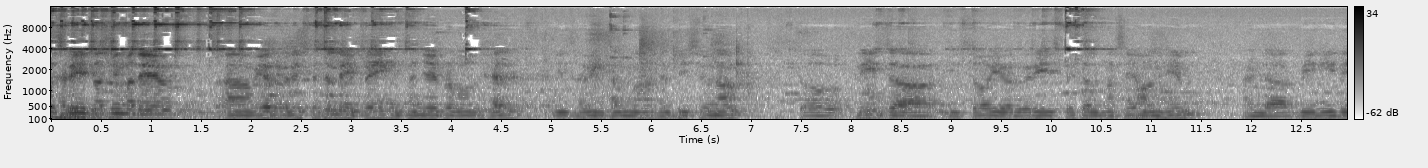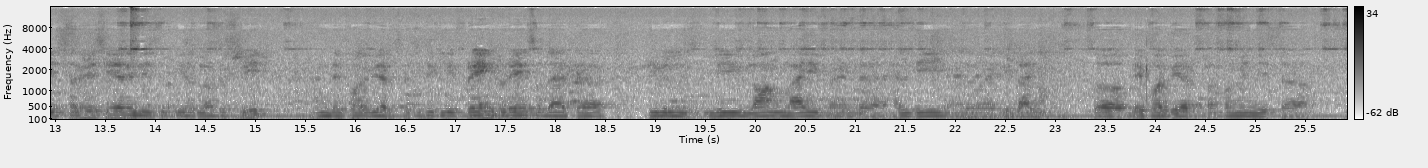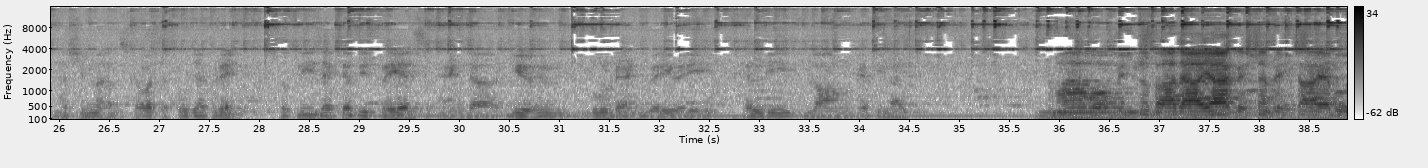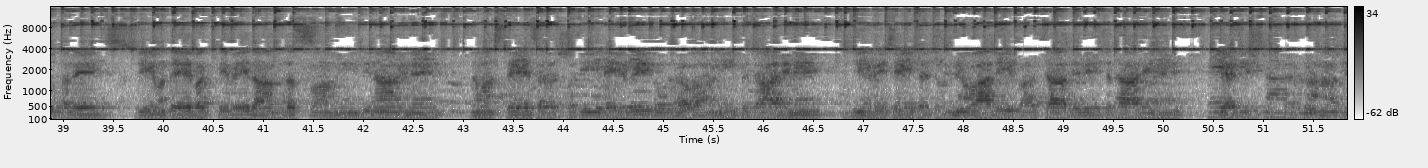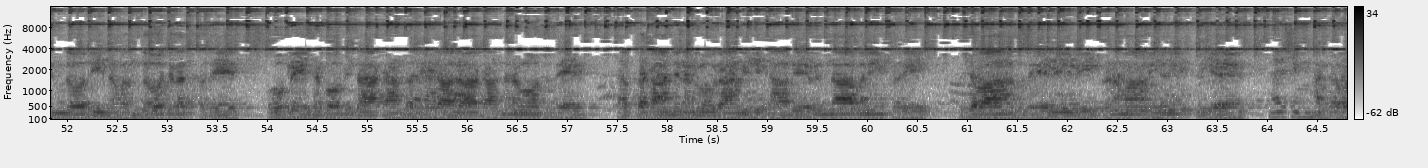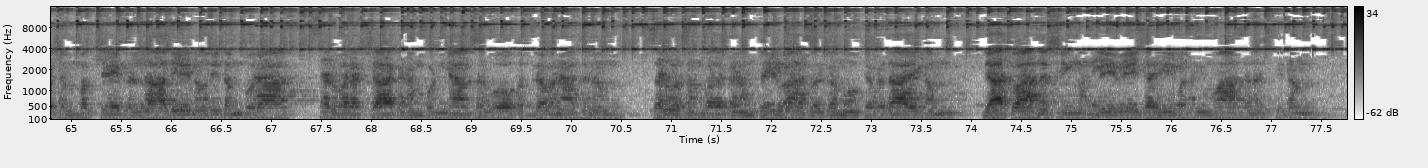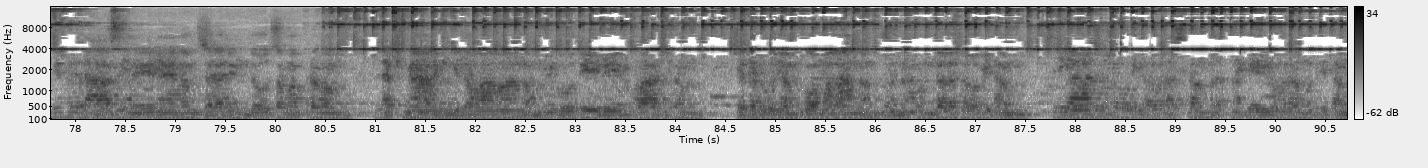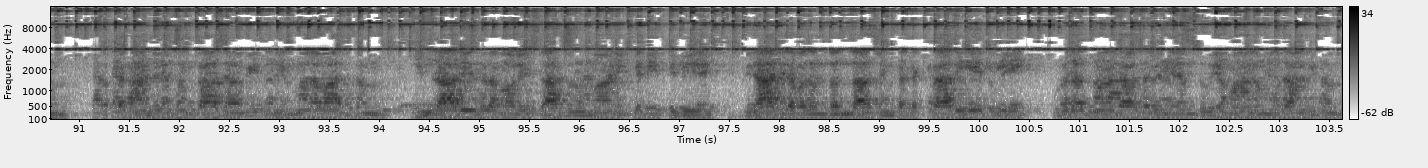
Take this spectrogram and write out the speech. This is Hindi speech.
Hare Narasimhadev, uh, we are very specially praying Sanjay Prabhu's health. He is having some uh, health issue now. So please uh, you show your very special mercy on him and uh, we need his service here in this your lotus feet and therefore we are specifically praying today so that uh, he will live long life and uh, healthy and happy life. So therefore we are performing this uh, Kavata Puja today. So please accept these prayers and uh, give him good and very very healthy, long, happy life. नमो विष्णुपादाय कृष्णपृष्ठाय भूतले श्रीमते भक्तिवेदान्तस्वामीति नामिने नमस्ते सरस्वती देवे गौरवाणी प्रचारिणे। निर्विशेषशून्यवादी श्रीकृष्ण करुणासिन्धो दीनबन्धो जगत्पते। गोपेश गोपिकान्त राधाकान्त नमोऽस्तुते सप्तकाञ्चन गौराङ्गी नादे वृन्दावनीश्वरी वृषभानुसुते देवी प्रणमामि हरिप्रिये नरसिंहकवचं वक्षे प्रह्लादेनोदितं पुरा सर्वरक्षाकरं पुण्यां सर्वोपद्रवनाशनं सर्वसम्पदकरं चैव स्वर्गमोक्षप्रदायकं ध्यात्वा नरसिंहं देवेश हेमसिंहासनस्थितं विवृताभिधेनेनं शरदिन्दो समप्रभं लक्ष्म्यालिङ्गितमामाङ्गं विभूतिभिरुपासितं चतुर्भुजं कोमलाङ्गं स्वर्णकुण्डलशोभितं श्रीयासुशोभितवस्तं रत्नकेयूरमुदितं सप्तकाञ्चनसङ्काशवेदनिर्मलवासतम् इन्द्रादिसुरमौलिष्टासुरमाणिक्यदीप्तिभिः विराजितपदं द्वन्द्वा शङ्खचक्रादिहेतुभिः मुदाङ्कितं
